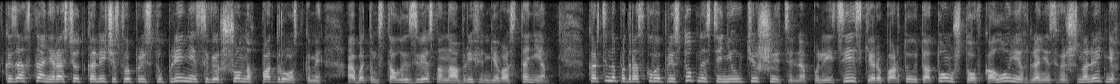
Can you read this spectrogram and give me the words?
В Казахстане растет количество преступлений, совершенных подростками. Об этом стало известно на брифинге в Астане. Картина подростковой преступности неутешительна. Полицейские рапортуют о том, что в колониях для несовершеннолетних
